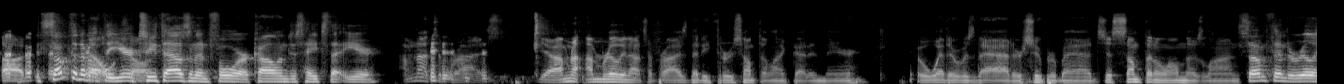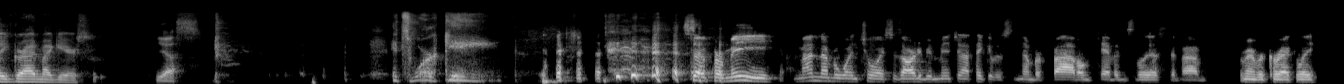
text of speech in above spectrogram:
Todd. it's something about the year Colin. 2004. Colin just hates that year. I'm not surprised. yeah, I'm not. I'm really not surprised that he threw something like that in there. Whether it was that or super bad, just something along those lines. Something to really grind my gears. Yes. It's working. So for me, my number one choice has already been mentioned. I think it was number five on Kevin's list, if I remember correctly.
